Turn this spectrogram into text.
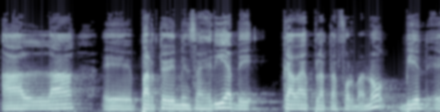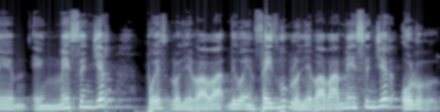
a la eh, parte de mensajería de cada plataforma, ¿no? Bien eh, en Messenger, pues lo llevaba, digo, en Facebook lo llevaba a Messenger o,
